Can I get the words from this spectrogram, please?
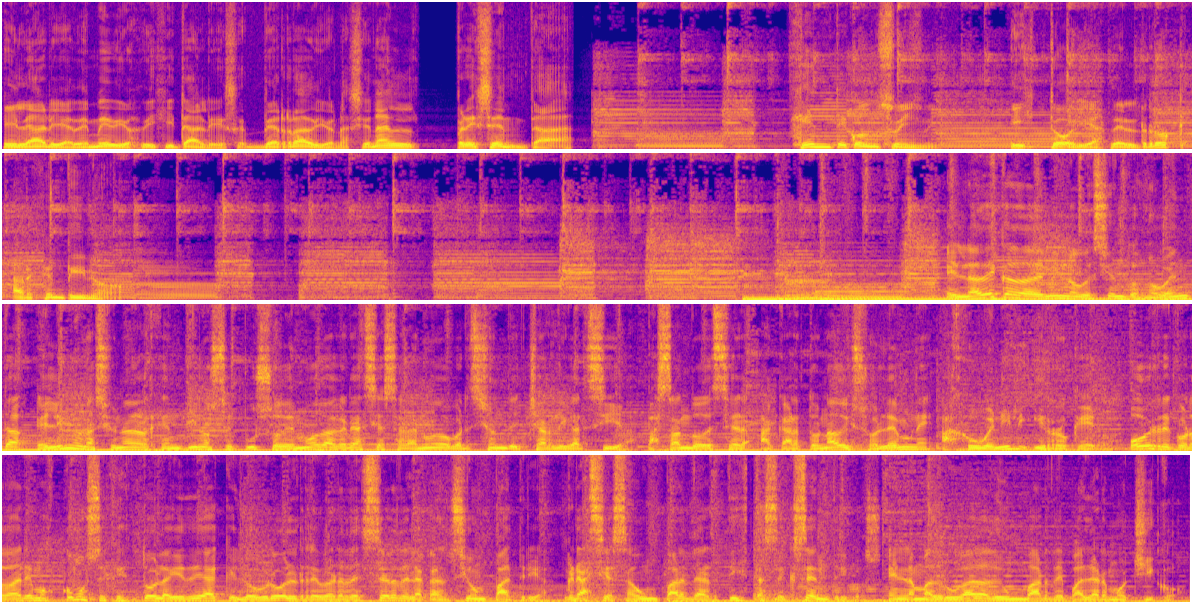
El área de medios digitales de Radio Nacional presenta Gente con Swing, historias del rock argentino. En la década de 1990, el himno nacional argentino se puso de moda gracias a la nueva versión de Charlie García, pasando de ser acartonado y solemne a juvenil y rockero. Hoy recordaremos cómo se gestó la idea que logró el reverdecer de la canción Patria, gracias a un par de artistas excéntricos, en la madrugada de un bar de Palermo Chico.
